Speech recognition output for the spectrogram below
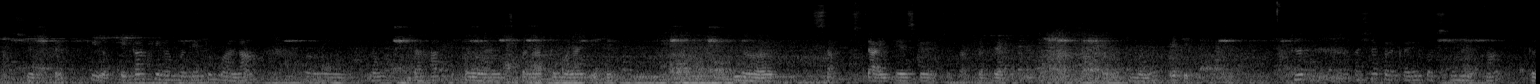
पाचशे रुपये किलो. एका किलोमध्ये तुम्हाला नऊ दहा कलर तुम्हाला येते सा चाळीस चाळीस किलोचे सात तुम्हाला येते तर अशा प्रकारे फसवू नका. तर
